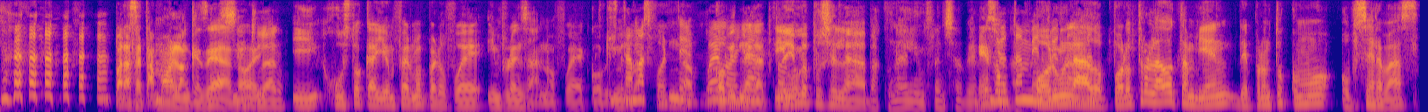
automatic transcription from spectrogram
paracetamol, aunque sea, Sí, ¿no? Y- claro. Y, justo caí enfermo, pero fue influenza, no fue COVID. Está No, más fuerte. no, Bueno, COVID ya. negativo. No, yo me puse la vacuna de la influenza verde. Eso Yo también, por un también. lado. Por otro lado, también, de pronto, ¿cómo observas?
